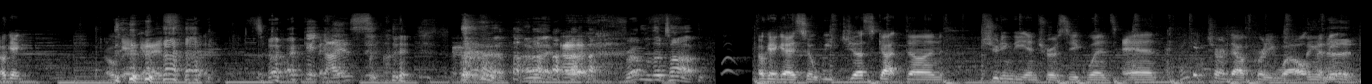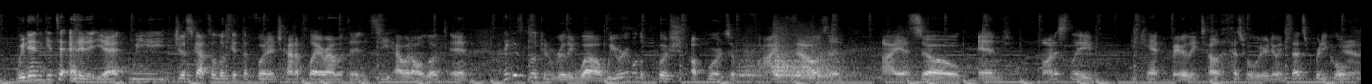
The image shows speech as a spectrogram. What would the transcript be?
Okay. Okay, guys. okay, guys. All right. From the top. okay, guys, so we just got done shooting the intro sequence, and I think it turned out pretty well. I think it did. We didn't get to edit it yet. We just got to look at the footage, kind of play around with it, and see how it all looked, and I think it's looking really well. We were able to push upwards of 5,000 ISO, and honestly, you can't barely tell that that's what we were doing. So that's pretty cool. Yeah.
